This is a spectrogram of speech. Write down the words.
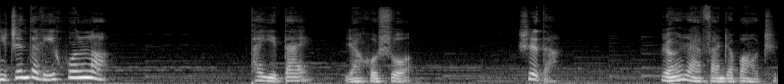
你真的离婚了？”她一呆，然后说：“是的。”仍然翻着报纸。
